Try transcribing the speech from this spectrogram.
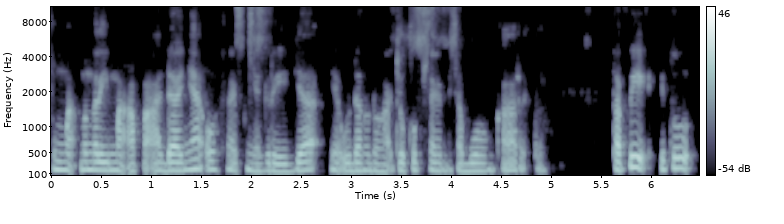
cuma menerima apa adanya, oh saya punya gereja, ya udah udah nggak cukup saya bisa bongkar itu. Tapi itu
